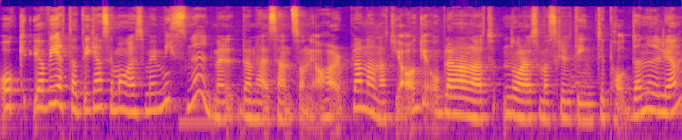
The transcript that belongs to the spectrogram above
Och jag vet att det är ganska många som är missnöjd med den här sensorn jag har. Bland annat jag och bland annat några som har skrivit in till podden nyligen.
